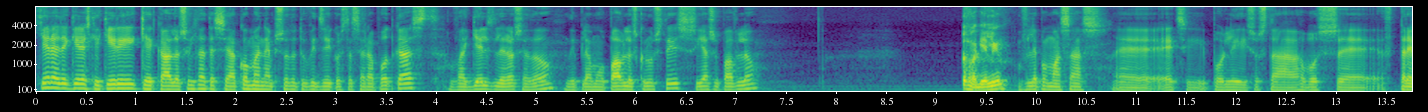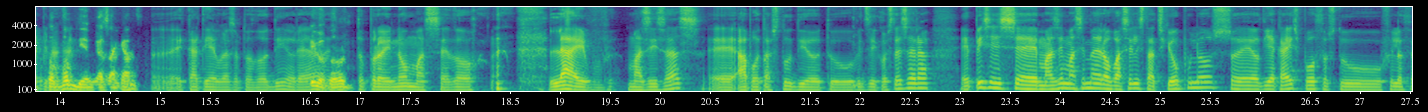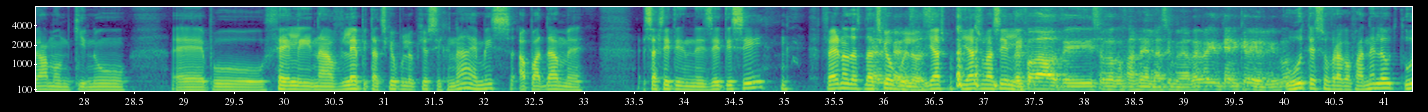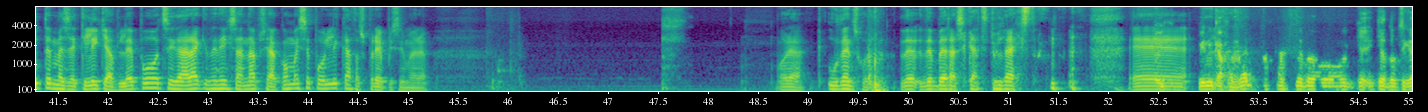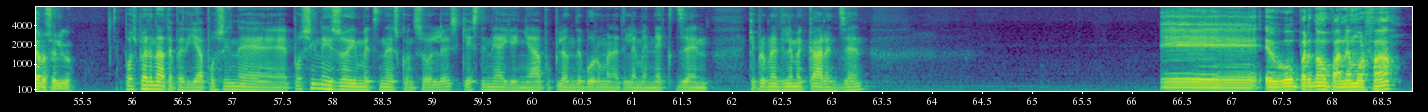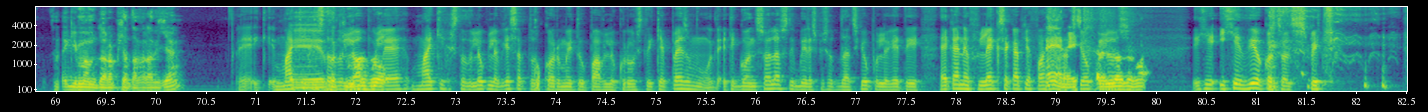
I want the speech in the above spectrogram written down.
Χαίρετε κυρίες και κύριοι και καλώς ήλθατε σε ακόμα ένα επεισόδιο του VG24 Podcast. Βαγγέλης Λερός εδώ, δίπλα μου ο Παύλος Κρούστης. Γεια σου, Παύλο. Βαγγέλη. Βλέπω μασάς ε, έτσι πολύ σωστά όπως ε, πρέπει το να δόντι έβγαζα κάτι. Ε, κάτι έβγαζε από το δόντι, ωραία. Λίγο το δόντι. το πρωινό μας εδώ live μαζί σας ε, από τα στούντιο του VG24. Επίσης ε, μαζί μας σήμερα ο Βασίλης Τατσιόπουλος, ε, ο διακαής πόθος του φιλοθεάμων κοινού ε, που θέλει να βλέπει Τατσιόπουλο πιο συχνά. Εμείς απαντάμε σε αυτή την ζήτηση φέρνοντας τον Τατσιόπουλο. Καλησπέρα Γεια, σας. σου- γεια σου, Βασίλη. Δεν φοβάω ότι σοβρακοφανέλα σήμερα βέβαια γιατί κάνει κρύο λίγο. Ούτε σοβρακοφανέλα, ούτε- ούτε με ζεκλίκια βλέπω. Τσιγαράκι δεν έχεις ανάψει ακόμα. Είσαι πολύ καθώ πρέπει σήμερα. Ωραία. Ουδέν σχόλιο. Δεν, δεν πέρασε κάτι τουλάχιστον. ε, Πίνει καφεδάκι, θα κάτσει και το, και, και το τσιγάρο σε λίγο. Πώς περνάτε, παιδιά, πώς είναι, πώς είναι η ζωή με τις νέες κονσόλες και στη νέα γενιά που πλέον δεν μπορούμε να τη λέμε next gen και πρέπει να τη λέμε current gen; Ε, εγώ περνάω πανέμορφα. Δεν κοιμάμαι τώρα πια τα βράδια. Ε, Μάκη, Ε, Χριστοδουλόπουλε, Μάκη Χριστοδουλόπουλε, βγες από το κορμί του Παύλου Κρούστη και πες μου, ε, την κονσόλα σου την πήρες πίσω από τον Τατσιόπουλο γιατί έκανε flex σε κάποια φάση Ε, ο ρε, είσαι Τατσιόπουλος. Τρελός, εγώ. Είχε, είχε δύο κονσόλ στο σπίτι.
